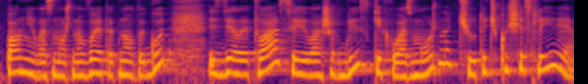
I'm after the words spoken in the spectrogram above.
вполне возможно в этот Новый год, сделает вас и ваших близких, возможно, чуточку счастливее.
